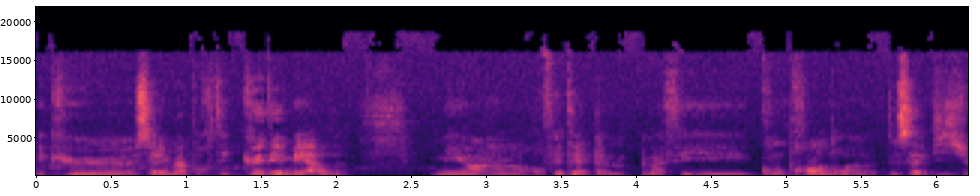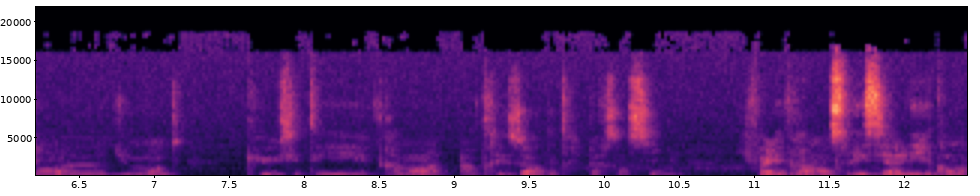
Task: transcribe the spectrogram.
et que ça allait m'apporter que des merdes. Mais euh, en fait, elle, m'a fait comprendre de sa vision euh, du monde que c'était vraiment un, trésor d'être hypersensible. Il fallait vraiment se laisser aller, quand,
